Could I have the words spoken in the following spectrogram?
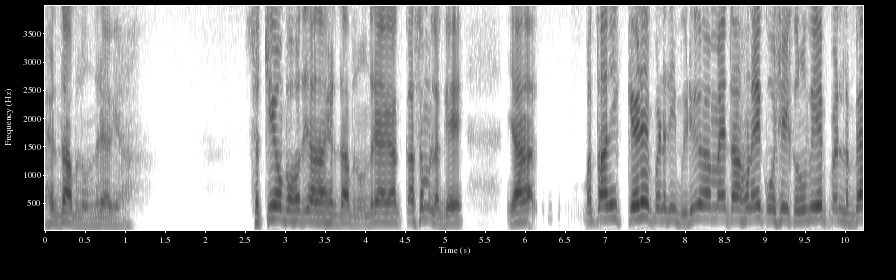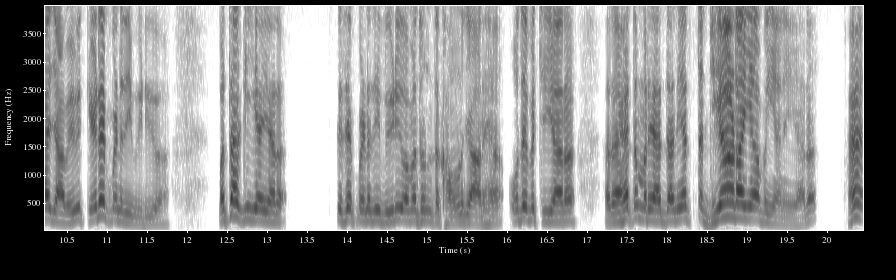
ਹਿਰਦਾ ਬਲੂੰਦਰਿਆ ਗਿਆ। ਸੱਚੀਓ ਬਹੁਤ ਜ਼ਿਆਦਾ ਹਿਰਦਾ ਬਲੂੰਦਰਿਆ ਗਿਆ। ਕਸਮ ਲੱਗੇ। ਯਾਰ, ਪਤਾ ਨਹੀਂ ਕਿਹੜੇ ਪਿੰਡ ਦੀ ਵੀਡੀਓ ਆ। ਮੈਂ ਤਾਂ ਹੁਣ ਇਹ ਕੋਸ਼ਿਸ਼ ਕਰੂੰ ਵੀ ਇਹ ਪਿੰ- ਲੱਭਿਆ ਜਾਵੇ ਵੀ ਕਿਹੜੇ ਪਿੰਡ ਦੀ ਵੀਡੀਓ ਆ। ਪਤਾ ਕੀ ਆ ਯਾਰ, ਕਿਸੇ ਪਿੰਡ ਦੀ ਵੀਡੀਓ ਆ, ਮੈਂ ਤੁਹਾਨੂੰ ਦਿਖਾਉਣ ਜਾ ਰਿਹਾ। ਉਹਦੇ ਵਿੱਚ ਯਾਰ ਰਹਿਤ ਮਰਿਆਦਾ ਦੀਆਂ ਧੱਜੀਆਂ ਅੜਾਈਆਂ ਪਈਆਂ ਨੇ ਯਾਰ। ਹੈ?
